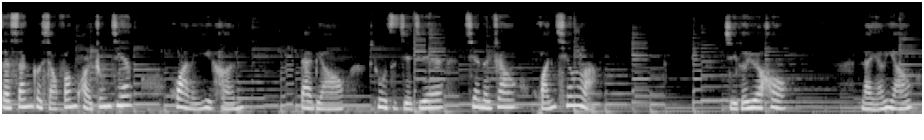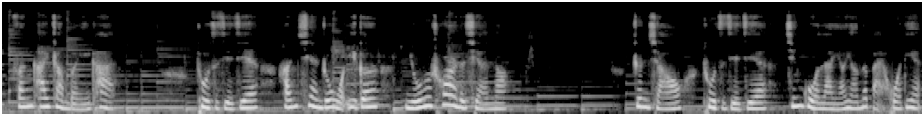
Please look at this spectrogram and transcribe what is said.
在三个小方块中间画了一横，代表兔子姐姐欠的账还清了。几个月后，懒羊羊翻开账本一看，兔子姐姐还欠着我一根牛肉串的钱呢。正巧兔子姐姐经过懒羊羊的百货店。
